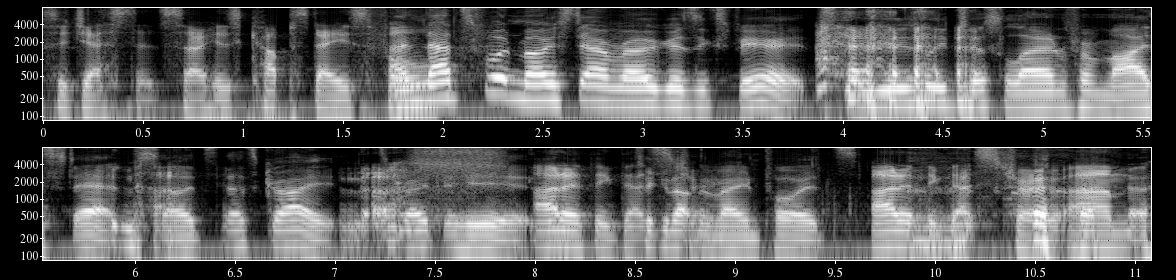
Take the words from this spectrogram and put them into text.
suggested. So his cup stays full. And that's what most our rogers experience. They usually just learn from my steps. So it's that's great. It's great to hear. I don't think that's picking up the true. main points. I don't think that's true. Um,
